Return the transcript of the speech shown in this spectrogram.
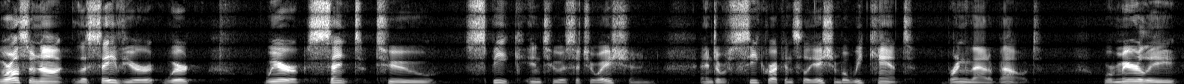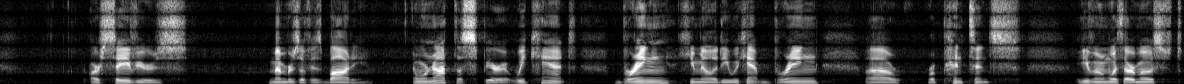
We're also not the Savior. We're, we're sent to speak into a situation and to seek reconciliation, but we can't bring that about. We're merely our Savior's members of his body. And we're not the Spirit. We can't bring humility, we can't bring uh, repentance, even with our most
